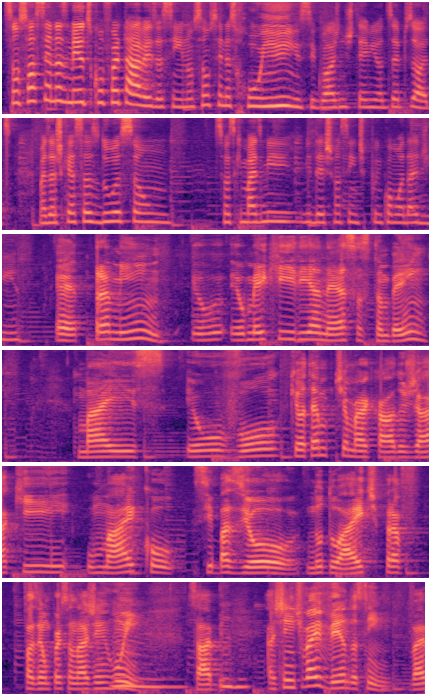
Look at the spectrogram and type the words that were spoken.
são só cenas meio desconfortáveis, assim. Não são cenas ruins, igual a gente teve em outros episódios. Mas acho que essas duas são, são as que mais me, me deixam, assim, tipo, incomodadinha. É, pra mim, eu, eu meio que iria nessas também, mas eu vou. Que eu até tinha marcado já que o Michael se baseou no Dwight pra fazer um personagem ruim, sabe? A gente vai vendo, assim, vai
